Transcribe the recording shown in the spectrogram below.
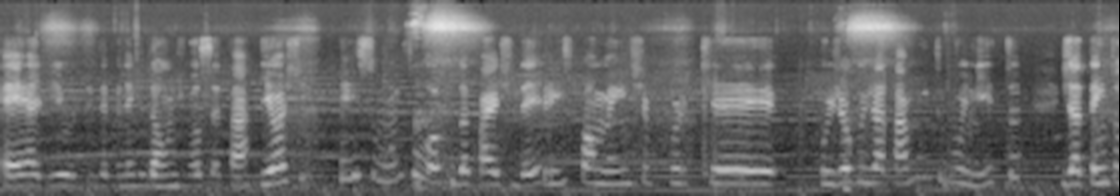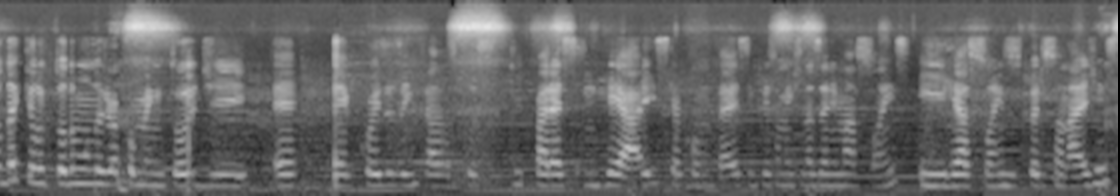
é ali, independente de onde você tá. E eu achei isso muito louco da parte dele, principalmente porque o jogo já tá muito bonito, já tem tudo aquilo que todo mundo já comentou de é, é, coisas entre aspas que parecem reais que acontecem, principalmente nas animações e reações dos personagens,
